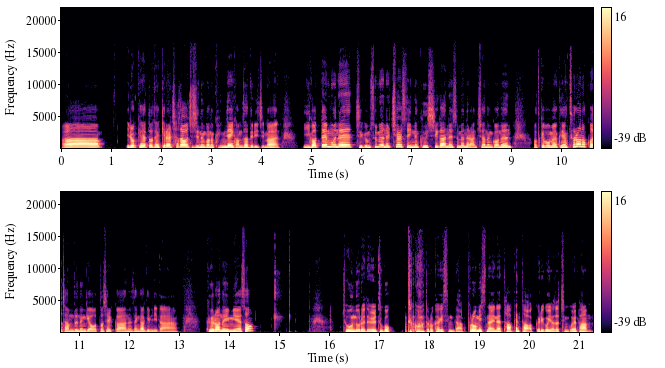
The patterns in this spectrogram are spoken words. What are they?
아, 이렇게 또 데키라를 찾아와 주시는 거는 굉장히 감사드리지만, 이것 때문에 지금 수면을 취할 수 있는 그 시간에 수면을 안 취하는 거는 어떻게 보면 그냥 틀어놓고 잠드는 게 어떠실까 하는 생각입니다. 그런 의미에서 좋은 노래들 두 곡 듣고 오도록 하겠습니다. 프로미스나인의 Talk and Talk 그리고 여자친구의 밤.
